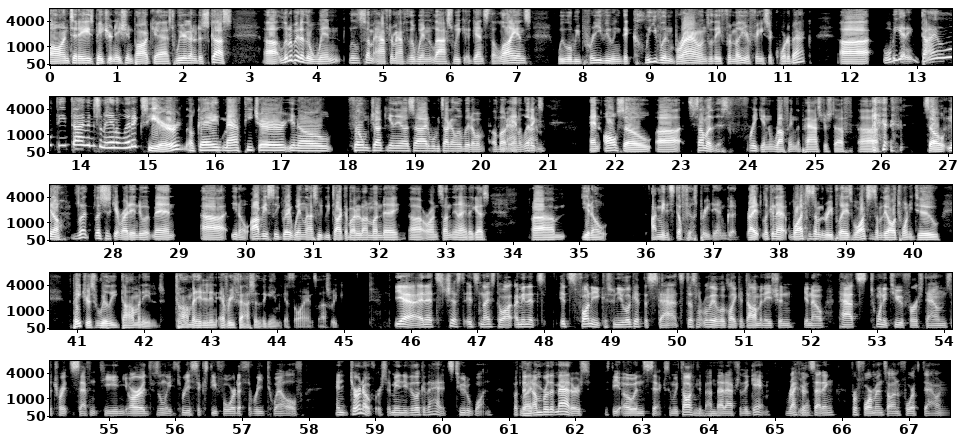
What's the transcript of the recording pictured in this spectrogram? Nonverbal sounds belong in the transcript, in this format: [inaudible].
On today's Patriot Nation podcast, we are going to discuss uh, a little bit of the win, little some aftermath of the win last week against the Lions. We will be previewing the Cleveland Browns with a familiar face at quarterback. Uh, we'll be getting dive, a little deep dive into some analytics here. Okay, math teacher, you know, film junkie on the other side. We'll be talking a little bit about, about analytics time. and also uh, some of this freaking roughing the passer stuff. Uh, [laughs] so you know, let let's just get right into it, man. Uh, you know, obviously, great win last week. We talked about it on Monday uh, or on Sunday night, I guess. Um, you know, I mean, it still feels pretty damn good, right? Looking at watching some of the replays, watching some of the all twenty-two, the Patriots really dominated, dominated in every facet of the game against the Lions last week. Yeah, and it's just it's nice to watch. I mean, it's it's funny because when you look at the stats, it doesn't really look like a domination. You know, Pat's 22 first downs, Detroit 17 yards. was only 364 to 312, and turnovers. I mean, if you look at that, it's two to one. But the right. number that matters is the 0 and 6, and we talked mm-hmm. about that after the game. Record-setting yeah. performance on fourth down.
